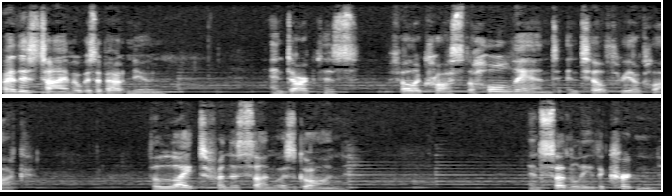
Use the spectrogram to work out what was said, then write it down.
By this time it was about noon, and darkness fell across the whole land until three o'clock. The light from the sun was gone, and suddenly the curtain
